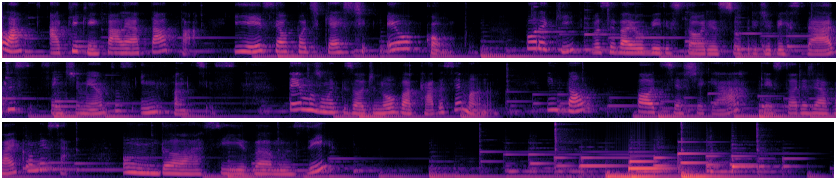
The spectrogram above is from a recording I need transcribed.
Olá, aqui quem fala é a Tata e esse é o podcast Eu Conto. Por aqui você vai ouvir histórias sobre diversidades, sentimentos e infâncias. Temos um episódio novo a cada semana, então pode se achegar que a história já vai começar. Um dois e vamos ir?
